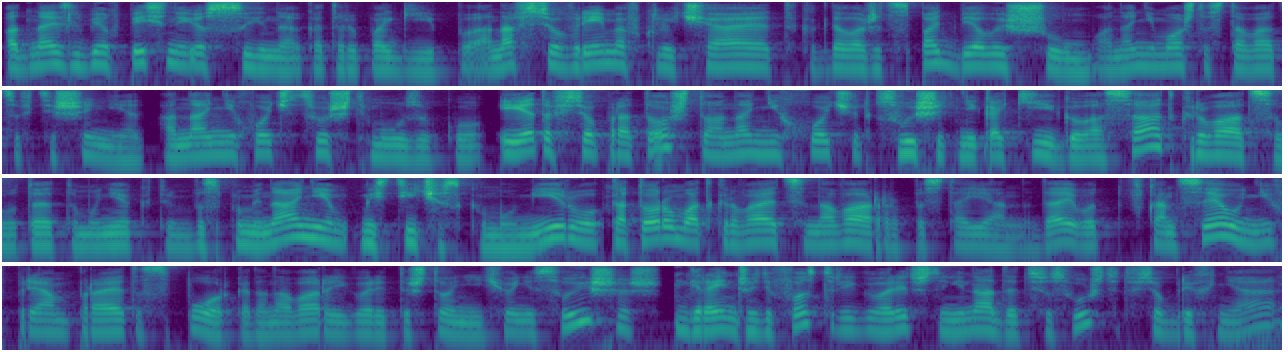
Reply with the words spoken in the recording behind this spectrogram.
одна из любимых песен ее сына, который погиб. Она все время включает, когда ложится спать, белый шум. Она не может оставаться в тишине. Она не хочет слышать музыку. И это все про то, что она не хочет слышать никакие голоса, открываться вот этому некоторым воспоминаниям, мистическому миру, которому открывается Наварра постоянно, да, и вот в конце у них прям про это спор, когда Наварра ей говорит, ты что, ничего не слышишь? Героиня Джоди Фостер ей говорит, что не надо это все слушать, это все брехня.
